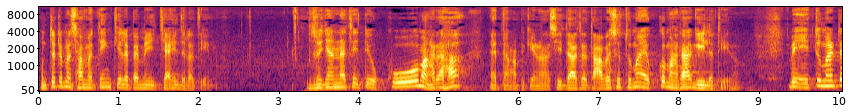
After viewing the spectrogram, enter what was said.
මුත්තටම සමතෙන් කියලා පැමිණිච්චයි ඉඳලා තියෙනවා. බුදුරජාණන්සේට ඔක්කොම හරහා නැත්නම් අපි කියනවා සිද්ධාර්ථ තාපසතුමා ඔක්කොම හරහා ගිහිල්ලා තියෙනවා. හැබැයි එතුමට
